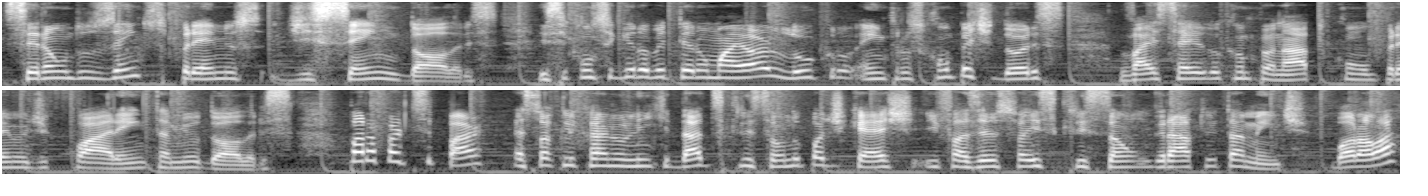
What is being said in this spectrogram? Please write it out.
Serão 200 prêmios de 100 dólares, e se conseguir obter o maior lucro entre os competidores, vai sair do campeonato com um prêmio de 40 mil dólares. Para participar, é só clicar no link da descrição do podcast e fazer sua inscrição gratuitamente. Bora lá?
